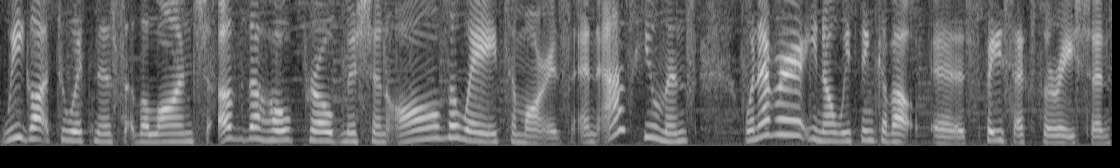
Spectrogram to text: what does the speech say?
we got to witness the launch of the Hope probe mission all the way to Mars. And as humans, whenever, you know, we think about uh, space exploration,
